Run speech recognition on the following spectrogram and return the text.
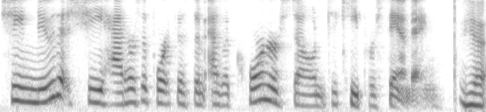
she knew that she had her support system as a cornerstone to keep her standing. Yeah,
